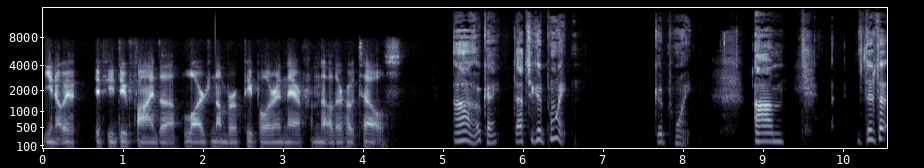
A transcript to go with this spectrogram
you know if, if you do find a large number of people are in there from the other hotels Ah, okay. That's a good point. Good point. Um, there's a,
